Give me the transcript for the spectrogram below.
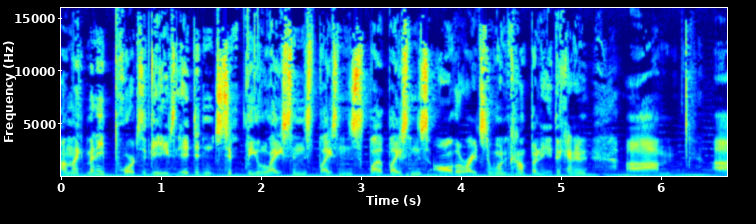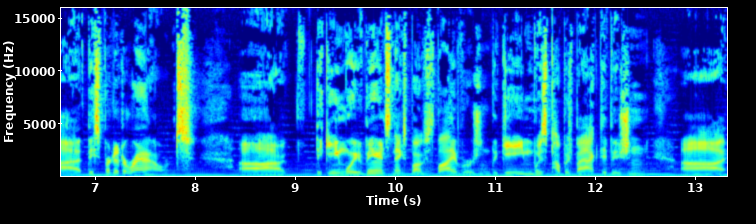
Unlike many ports of games, it didn't simply license license license all the rights to one company. They kind of um, uh, they spread it around. Uh, the Game Boy Advance and Xbox Live version of the game was published by Activision, uh,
